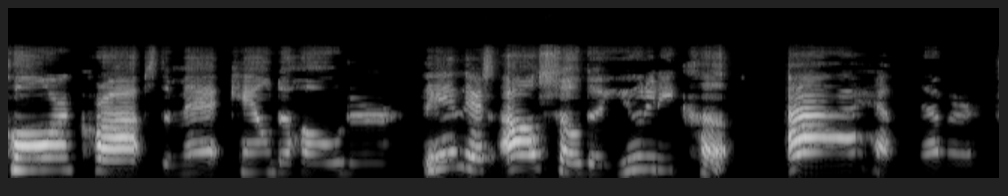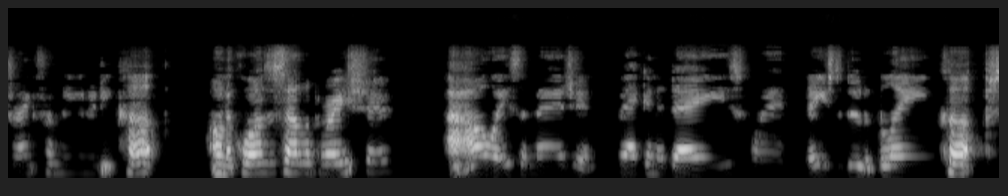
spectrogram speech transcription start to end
corn, crops, the mat, candle holder. Then there's also the Unity Cup. I have never drank from the Unity Cup on a Kwanzaa celebration. I always imagine back in the days when they used to do the bling cups.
